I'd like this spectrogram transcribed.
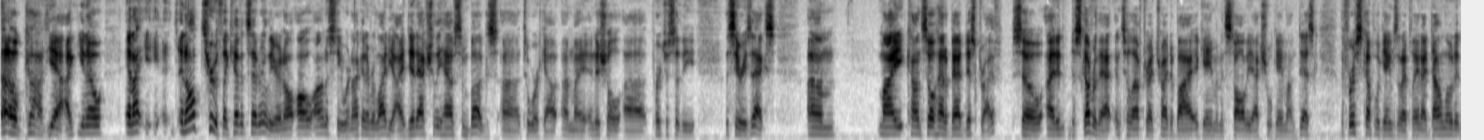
Oh God, yeah. I you know, and I, in all truth, like Kevin said earlier, in all, all honesty, we're not going to ever lie to you. I did actually have some bugs uh, to work out on my initial uh, purchase of the the Series X. Um, my console had a bad disk drive, so I didn't discover that until after I tried to buy a game and install the actual game on disk. The first couple of games that I played, I downloaded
